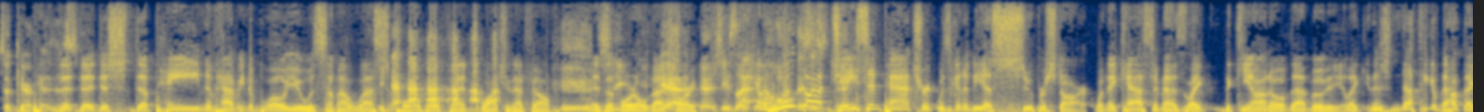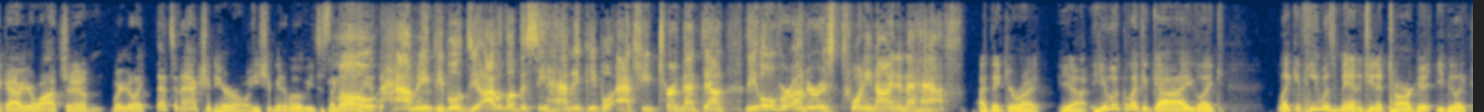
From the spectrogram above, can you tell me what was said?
took care of The, business. the, the, the pain of having to blow you was somehow less horrible than watching that film. Is the moral of that yeah, story? yeah, she's like, you I- know who thought is- Jason Patric was going to be a superstar when they cast him as like the Keanu of that movie? Like, there's nothing about that guy you're watching him where you're like, that's an action hero. He should be in a movie. Just like Mo, how many people do I would love to see how many people actually turn that down. The over under is 29 and a half. I think you're right. Yeah, he looked like a guy like like if he was managing a Target, you'd be like,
